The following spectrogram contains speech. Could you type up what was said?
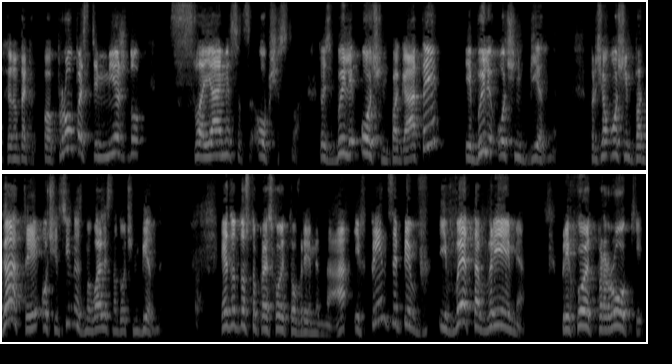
скажем так, пропасти между слоями общества. То есть были очень богатые и были очень бедные. Причем очень богатые очень сильно измывались над очень бедными. Это то, что происходит в то времена. И в принципе, и в это время приходят пророки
